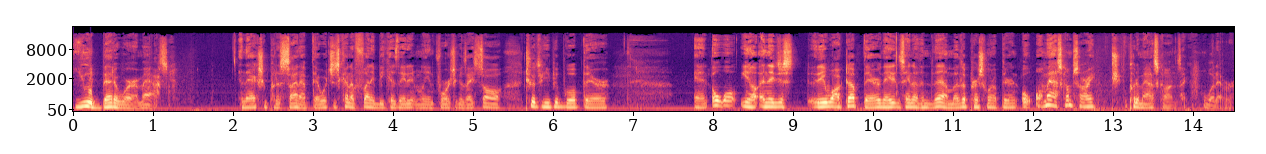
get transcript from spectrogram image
you had better wear a mask. And they actually put a sign up there, which is kind of funny because they didn't really enforce it. Because I saw two or three people go up there and oh well, you know, and they just they walked up there and they didn't say nothing to them. The other person went up there and oh, oh mask, I'm sorry, put a mask on. It's like whatever.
